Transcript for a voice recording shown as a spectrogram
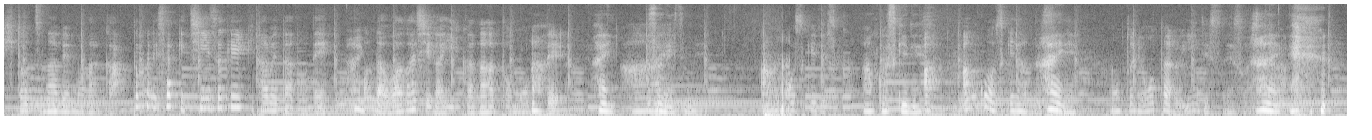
一つ鍋もなか特にさっきチーズケーキ食べたので、はい。今度は和菓子がいいかなと思って。はい。はい。そうですね。あんこ好きですか？あんこ好きです。ああんこも好きなんですね、はい。本当に小樽いいですねそしたら、はい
